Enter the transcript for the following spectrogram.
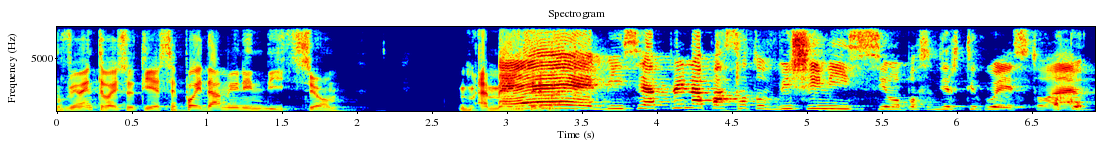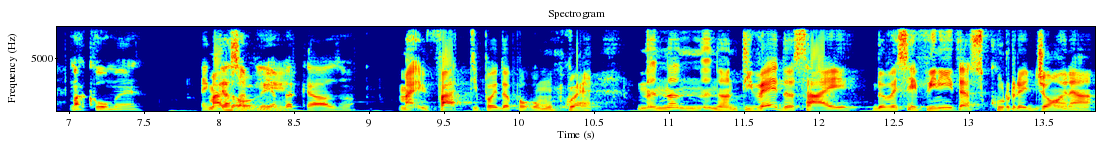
ovviamente vai su TS, poi dammi un indizio. M- mentre- Eh, mi sei appena passato vicinissimo, posso dirti questo, Ma, eh. co- ma come? È in Ma casa dove? mia per caso? Ma infatti, poi dopo comunque. non ti vedo, sai? Dove sei finita, scurreggiona?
